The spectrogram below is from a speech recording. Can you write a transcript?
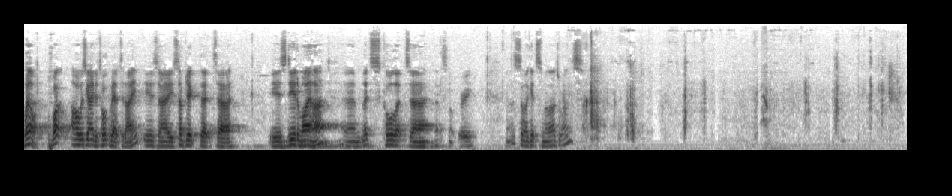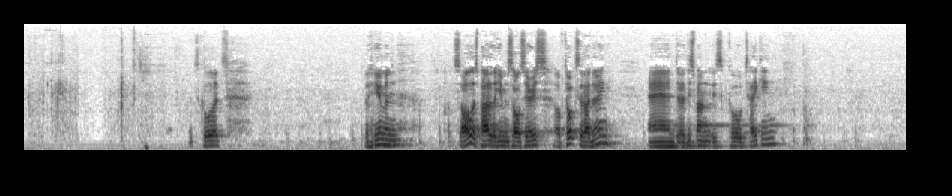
Well, what I was going to talk about today is a subject that uh, is dear to my heart. Um, let's call it, uh, that's not very, so I get some larger ones. Let's call it the human soul as part of the human soul series of talks that I'm doing. And uh, this one is called Taking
